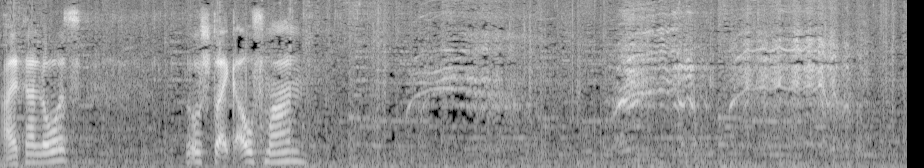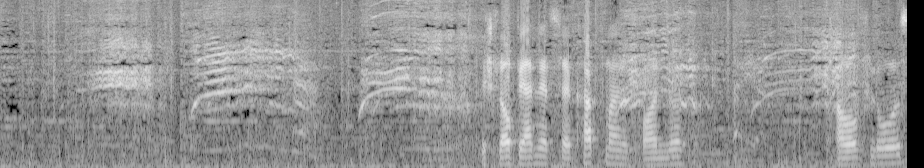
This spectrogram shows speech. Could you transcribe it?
Alter, los. Los, steig auf, Mann. Ich glaube, wir haben jetzt verkackt, meine Freunde. Auf, los.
